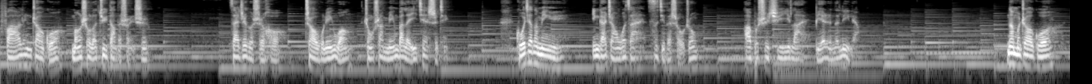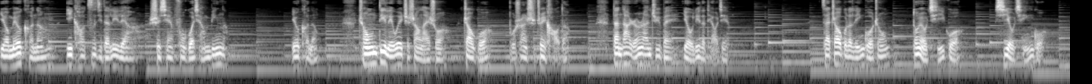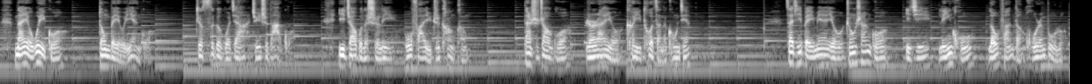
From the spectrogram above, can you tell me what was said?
反而令赵国蒙受了巨大的损失。在这个时候，赵武灵王。总算明白了一件事情：国家的命运应该掌握在自己的手中，而不是去依赖别人的力量。那么赵国有没有可能依靠自己的力量实现富国强兵呢？有可能。从地理位置上来说，赵国不算是最好的，但它仍然具备有利的条件。在赵国的邻国中，东有齐国，西有秦国，南有魏国，东北有燕国，这四个国家均是大国，以赵国的实力无法与之抗衡。但是赵国仍然有可以拓展的空间，在其北面有中山国以及临湖。楼烦等胡人部落，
